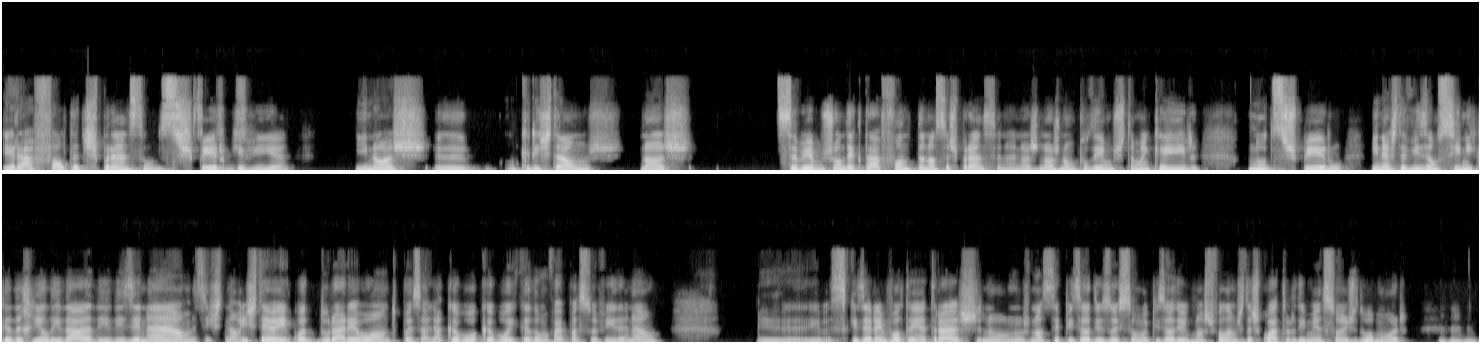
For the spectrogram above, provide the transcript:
era a falta de esperança, o desespero sim, sim, que sim. havia. E nós, eh, cristãos, nós sabemos onde é que está a fonte da nossa esperança, não é? Nós, nós não podemos também cair no desespero e nesta visão cínica da realidade e dizer, uhum. não, mas isto não, isto é enquanto durar é bom, depois olha, acabou, acabou e cada um vai para a sua vida, não. Se quiserem, voltem atrás no, nos nossos episódios. Hoje são um episódio em que nós falamos das quatro dimensões do amor uhum.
